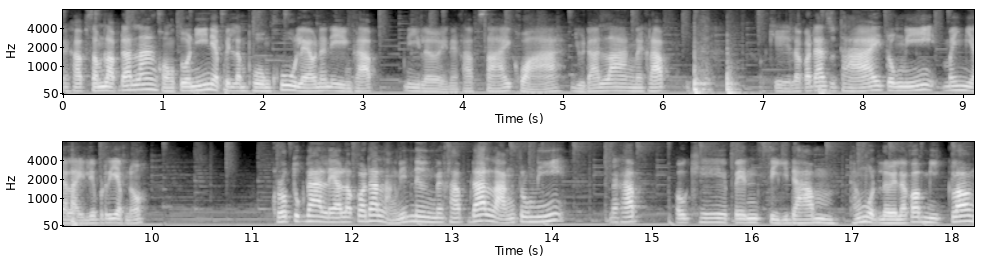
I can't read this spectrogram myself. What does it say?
นะครับสำหรับด้านล่างของตัวนี้เนี่ยเป็นลำโพงคู่แล้วนั่นเองครับ นี่เลยนะครับ ซ้ายขวาอยู่ด้านล่างนะครับโอเคแล้วก็ด้านสุดท้ายตรงนี้ไม่มีอะไรเรียบๆเนาะครบทุกด้านแล้วแล้วก็ด้านหลังนิดนึงนะครับ ด้านหลังตรงนี้นะครับโอเค เป็นสีดำทั้งหมดเลยแล้วก็มีกล้อง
